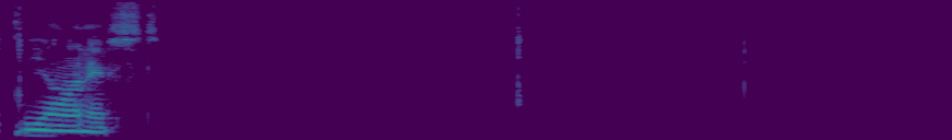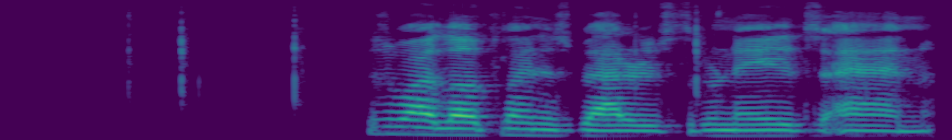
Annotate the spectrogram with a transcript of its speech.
To be honest. This is why I love playing as batteries, the grenades, and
